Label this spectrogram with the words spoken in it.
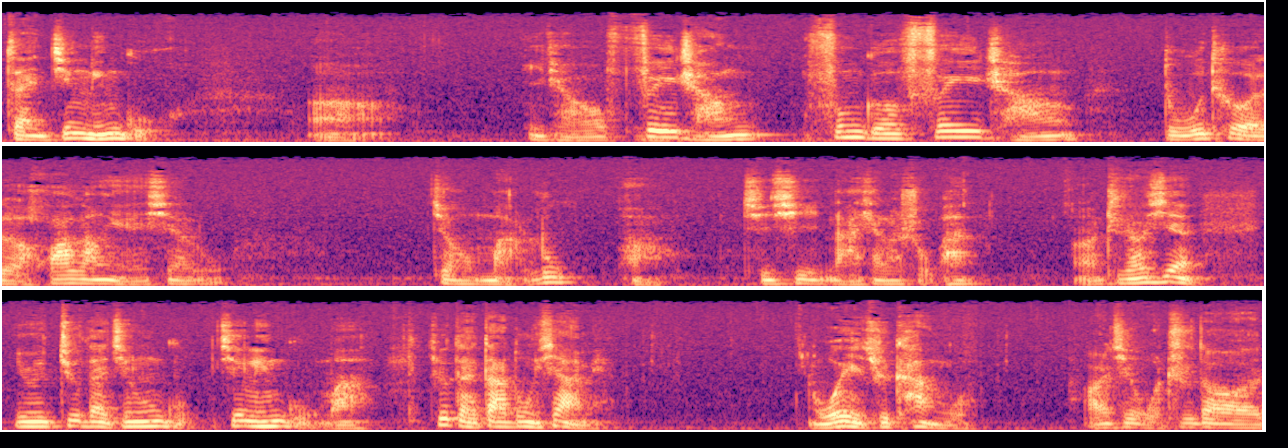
在精灵谷，啊，一条非常风格非常独特的花岗岩线路，叫马路啊，琪琪拿下了首攀，啊，这条线。因为就在金龙谷、精灵谷嘛，就在大洞下面，我也去看过，而且我知道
